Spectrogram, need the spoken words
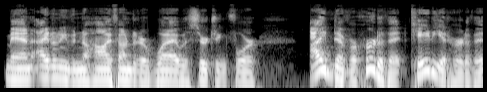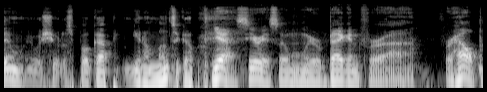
Man, I don't even know how I found it or what I was searching for. I'd never heard of it. Katie had heard of it. I wish she would have spoke up, you know, months ago. Yeah, seriously, when we were begging for uh for help.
